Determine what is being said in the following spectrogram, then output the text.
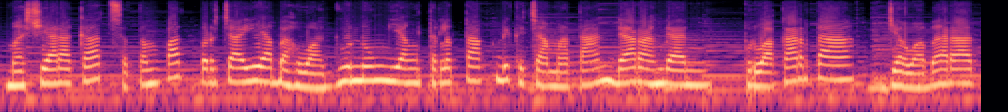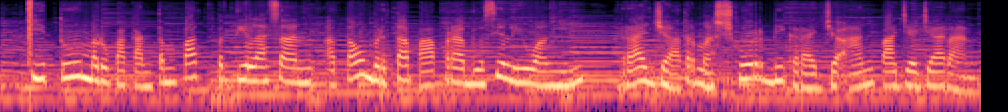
Masyarakat setempat percaya bahwa gunung yang terletak di Kecamatan Darang dan Purwakarta, Jawa Barat, itu merupakan tempat petilasan atau bertapa Prabu Siliwangi, raja termasyhur di Kerajaan Pajajaran.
